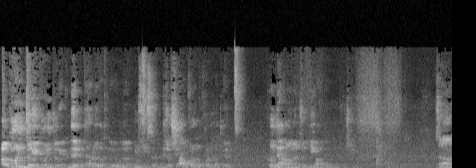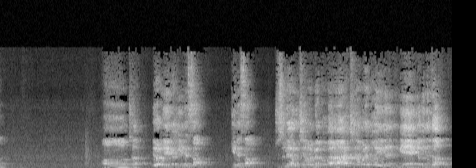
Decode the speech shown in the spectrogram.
아 그건 인정해. 그건 인정해. 근데 롯데월드 같은 경우는 올 수 있어요. 물리적 시간 걸려도 거리가 돼요. 그런데 안 오면 좀 이해가 안 솔직히. 자, 어, 자, 여러분 여기까지 이해됐어? 이해됐어? 좋습니다. 우리 지난번에 배웠던 거야. 지난번에 또 얘기 안 했던 게 여기 있는 거.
